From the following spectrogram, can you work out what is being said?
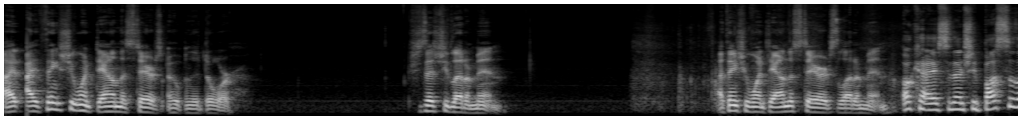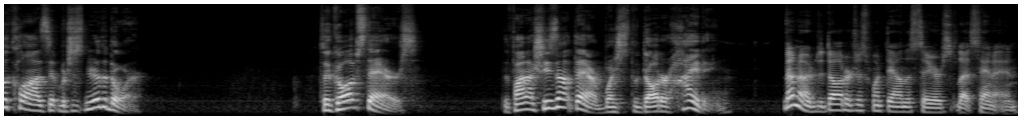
I, I think she went down the stairs and opened the door. She said she let him in. I think she went down the stairs, to let him in. Okay, so then she busts to the closet, which is near the door, to go upstairs to find out she's not there. Was the daughter hiding? No, no, the daughter just went down the stairs, let Santa in.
